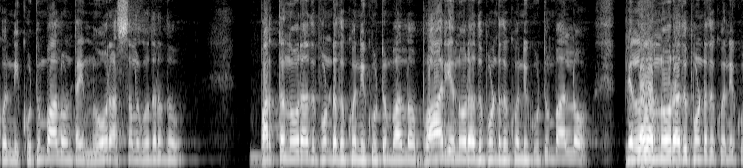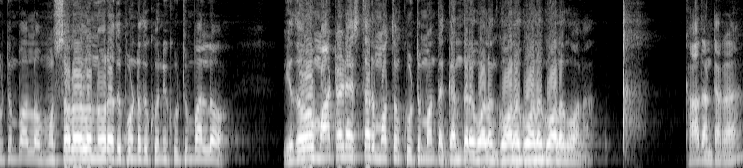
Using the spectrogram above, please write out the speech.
కొన్ని కుటుంబాలు ఉంటాయి నోరు అస్సలు కుదరదు. భర్త నోరు అదుపు ఉండదు కొన్ని కుటుంబాల్లో భార్య నోరు అదుపు ఉండదు కొన్ని కుటుంబాల్లో పిల్లల నోరు అదుపు ఉండదు కొన్ని కుటుంబాల్లో ముసలోళ్ళ నోరు అదుపు ఉండదు కొన్ని కుటుంబాల్లో. ఏదో మాట్లాడేస్తారు మొత్తం కుటుంబం అంతా గందరగోళం గోల గోల గోల గోల. కాదంటారా?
